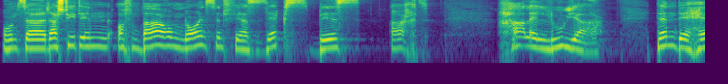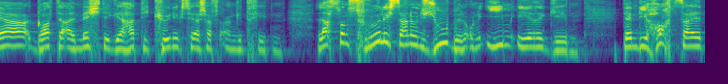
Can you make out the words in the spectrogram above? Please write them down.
Und äh, da steht in Offenbarung 19, Vers 6 bis 8. Halleluja. Denn der Herr, Gott der Allmächtige, hat die Königsherrschaft angetreten. Lasst uns fröhlich sein und jubeln und ihm Ehre geben. Denn die Hochzeit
